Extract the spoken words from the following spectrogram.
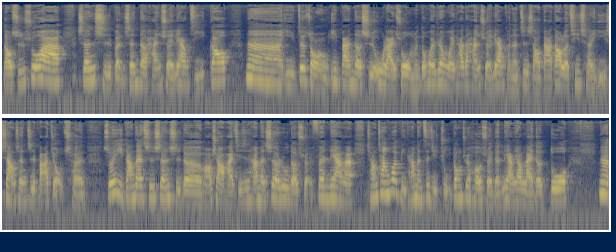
老实说啊，生食本身的含水量极高。那以这种一般的食物来说，我们都会认为它的含水量可能至少达到了七成以上，甚至八九成。所以，当在吃生食的毛小孩，其实他们摄入的水分量啊，常常会比他们自己主动去喝水的量要来得多。那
